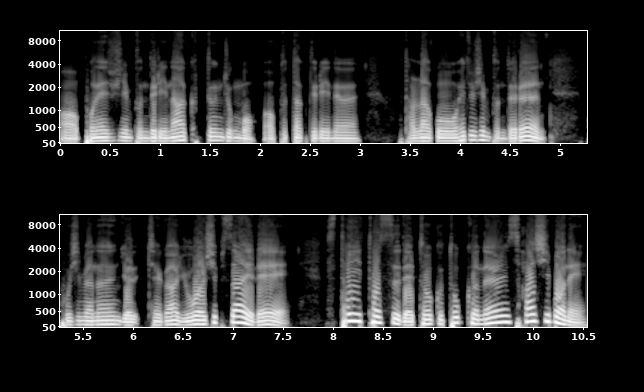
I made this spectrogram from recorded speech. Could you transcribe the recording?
어, 보내주신 분들이나 급등 종목 어, 부탁드리는 달라고 해주신 분들은 보시면은 여- 제가 6월 14일에 스테이터스 네트워크 토큰을 40원에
